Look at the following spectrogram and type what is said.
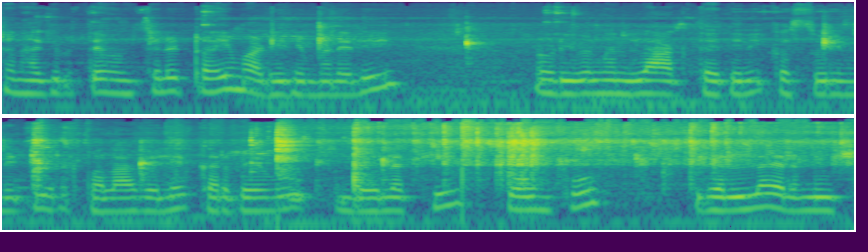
ಚೆನ್ನಾಗಿರುತ್ತೆ. ಒಂದ್ಸಲ ಟ್ರೈ ಮಾಡಿ ನಿಮ್ಮ ಮನೇಲಿ ನೋಡಿ, ಇವಾಗ ನಾನೆಲ್ಲ ಹಾಕ್ತಾಯಿದ್ದೀನಿ ಕಸ್ತೂರಿ ಮೆಥಿ ಎರಡು ಪಲಾವ್ ಎಲೆ, ಕರಿಬೇವು, ಏಲಕ್ಕಿ, ಸೋಂಪು, ಇದೆಲ್ಲ ಎರಡು ನಿಮಿಷ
